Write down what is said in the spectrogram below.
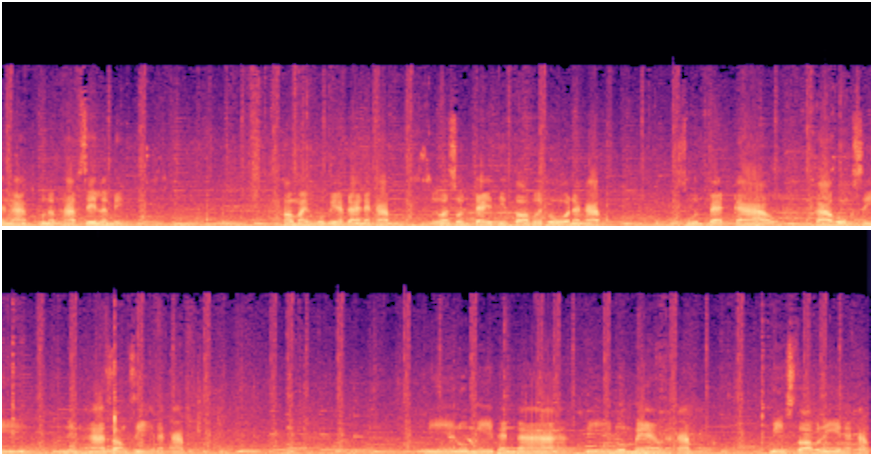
ชนะคุณภาพเซรามิก ข้าไมโครเวฟได้นะครับ หรือว่าสนใจติดต่อเบอร์โทรนะครับ 089 964 1524 นะครับ มีรูปหมีแพนด้า มีรูปแมวนะครับ มีสตรอเบอรี่นะครับ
